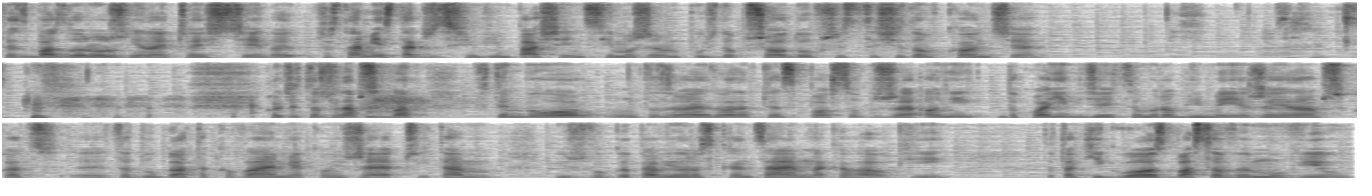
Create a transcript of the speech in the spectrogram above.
To jest bardzo różnie, najczęściej, no czasami jest tak, że jesteśmy w impasie, nic nie możemy pójść do przodu, wszyscy siedzą w kącie, Chodzi o to, że na przykład w tym było mm, to zorganizowane w ten sposób, że oni dokładnie widzieli, co my robimy. Jeżeli ja na przykład y, za długo atakowałem jakąś rzecz i tam już w ogóle prawie ją rozkręcałem na kawałki, to taki głos basowy mówił,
